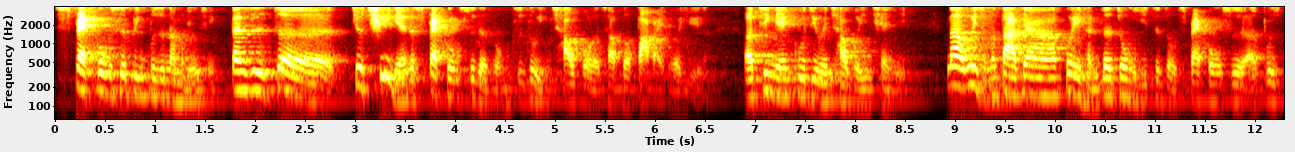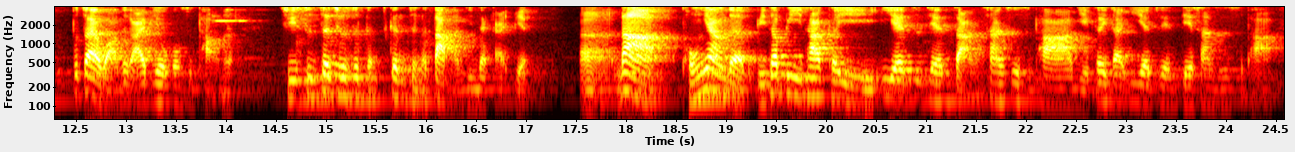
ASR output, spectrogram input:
，spec 公司并不是那么流行，但是这就去年的 spec 公司的融资都已经超过了差不多八百多亿了，而今年估计会超过一千亿。那为什么大家会很热衷于这种 spec 公司，而不不再往这个 IPO 公司跑呢？其实这就是跟跟整个大环境在改变。呃，那同样的，比特币它可以一夜之间涨三四十趴，也可以在一夜之间跌三四十趴，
